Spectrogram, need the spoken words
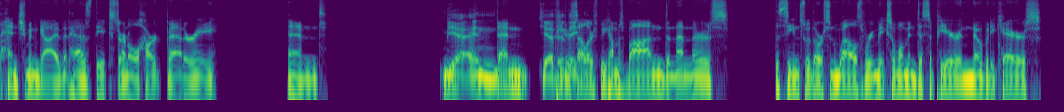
henchman guy that has the external heart battery. And yeah, and then yeah, Peter they- Sellers becomes Bond, and then there's the scenes with Orson Welles where he makes a woman disappear and nobody cares.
